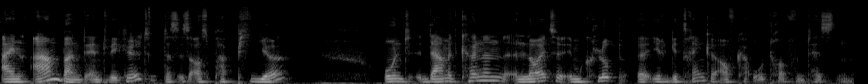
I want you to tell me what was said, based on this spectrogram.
ein Armband entwickelt. Das ist aus Papier und damit können Leute im Club äh, ihre Getränke auf K.O.-Tropfen testen.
